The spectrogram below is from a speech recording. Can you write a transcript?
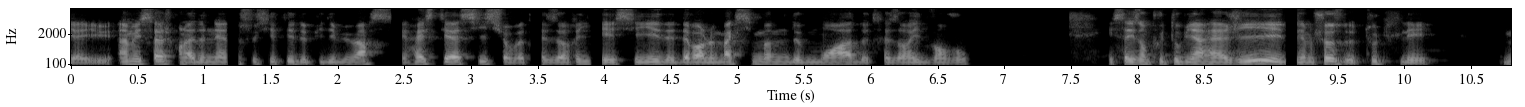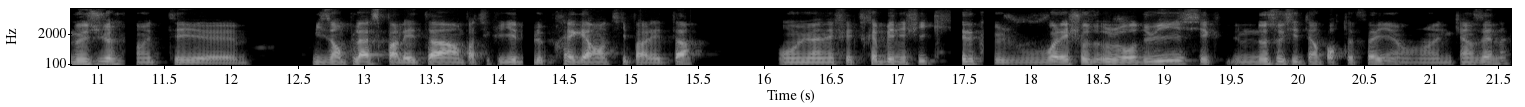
il y a eu un message qu'on a donné à nos sociétés depuis début mars, c'est rester assis sur votre trésorerie et essayer d'avoir le maximum de mois de trésorerie devant vous. Et ça, ils ont plutôt bien réagi. Et deuxième chose, de toutes les mesures qui ont été euh, mises en place par l'État, en particulier le prêt garanti par l'État, ont eu un effet très bénéfique. Tel que je vois les choses aujourd'hui, c'est que nos sociétés en portefeuille, on en a une quinzaine,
